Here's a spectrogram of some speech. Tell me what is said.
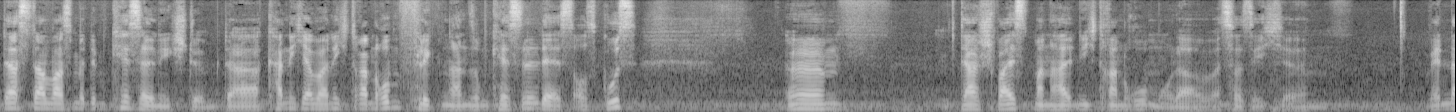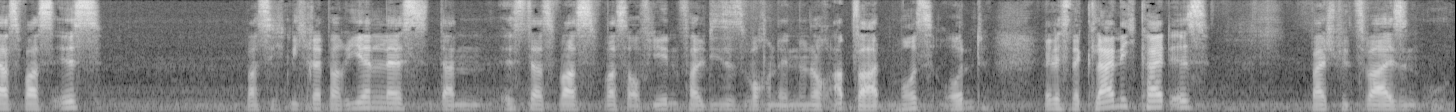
dass da was mit dem Kessel nicht stimmt. Da kann ich aber nicht dran rumflicken an so einem Kessel, der ist aus Guss. Ähm, da schweißt man halt nicht dran rum oder was weiß ich. Ähm, wenn das was ist, was sich nicht reparieren lässt, dann ist das was, was auf jeden Fall dieses Wochenende noch abwarten muss. Und wenn es eine Kleinigkeit ist, beispielsweise ein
